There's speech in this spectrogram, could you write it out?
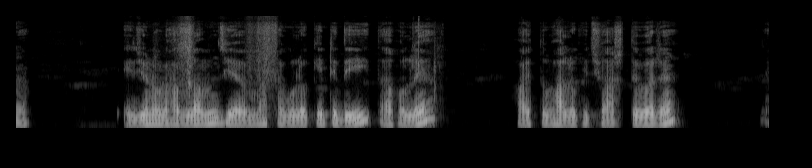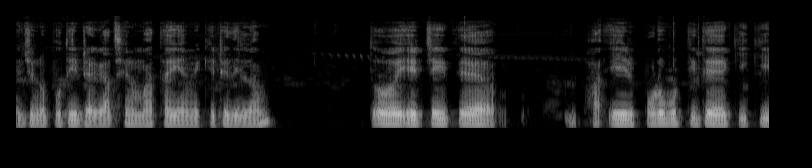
না। এই জন্য ভাবলাম যে মাথাগুলো কেটে দিই, তাহলে হয়তো ভালো কিছু আসতে পারে। এই জন্য প্রতিটা গাছের মাথায় আমি কেটে দিলাম। তো এর চাইতে এর পরবর্তীতে কি কি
